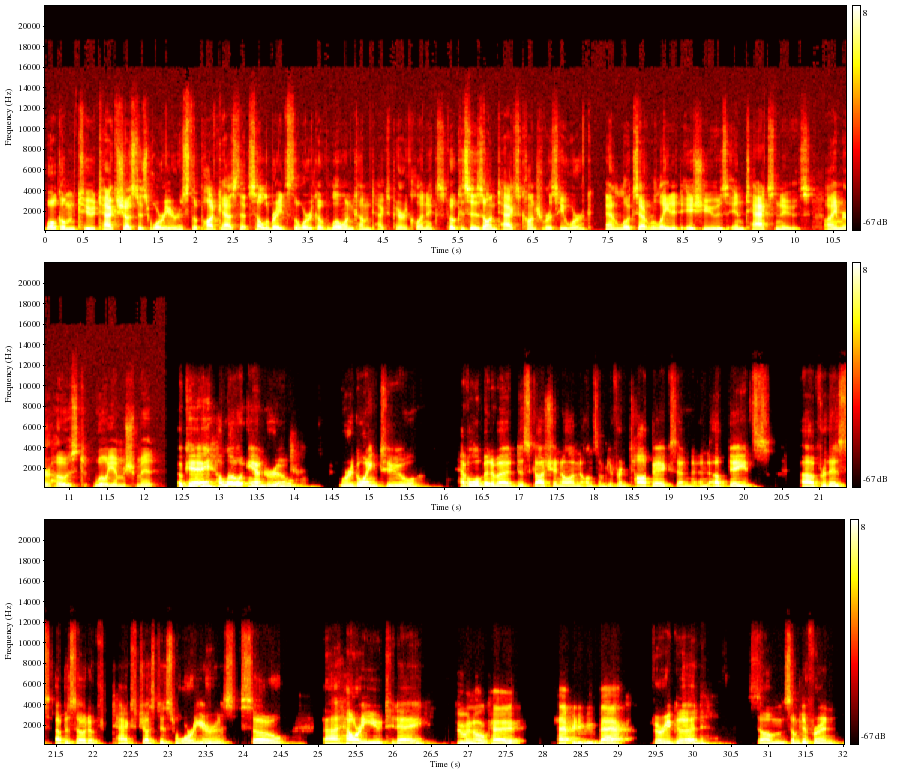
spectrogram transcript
Welcome to Tax Justice Warriors, the podcast that celebrates the work of low income taxpayer clinics, focuses on tax controversy work, and looks at related issues in tax news. I'm your host, William Schmidt. Okay, hello, Andrew. We're going to have a little bit of a discussion on, on some different topics and, and updates uh, for this episode of Tax Justice Warriors. So, uh, how are you today? Doing okay. Happy to be back very good. Some some different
